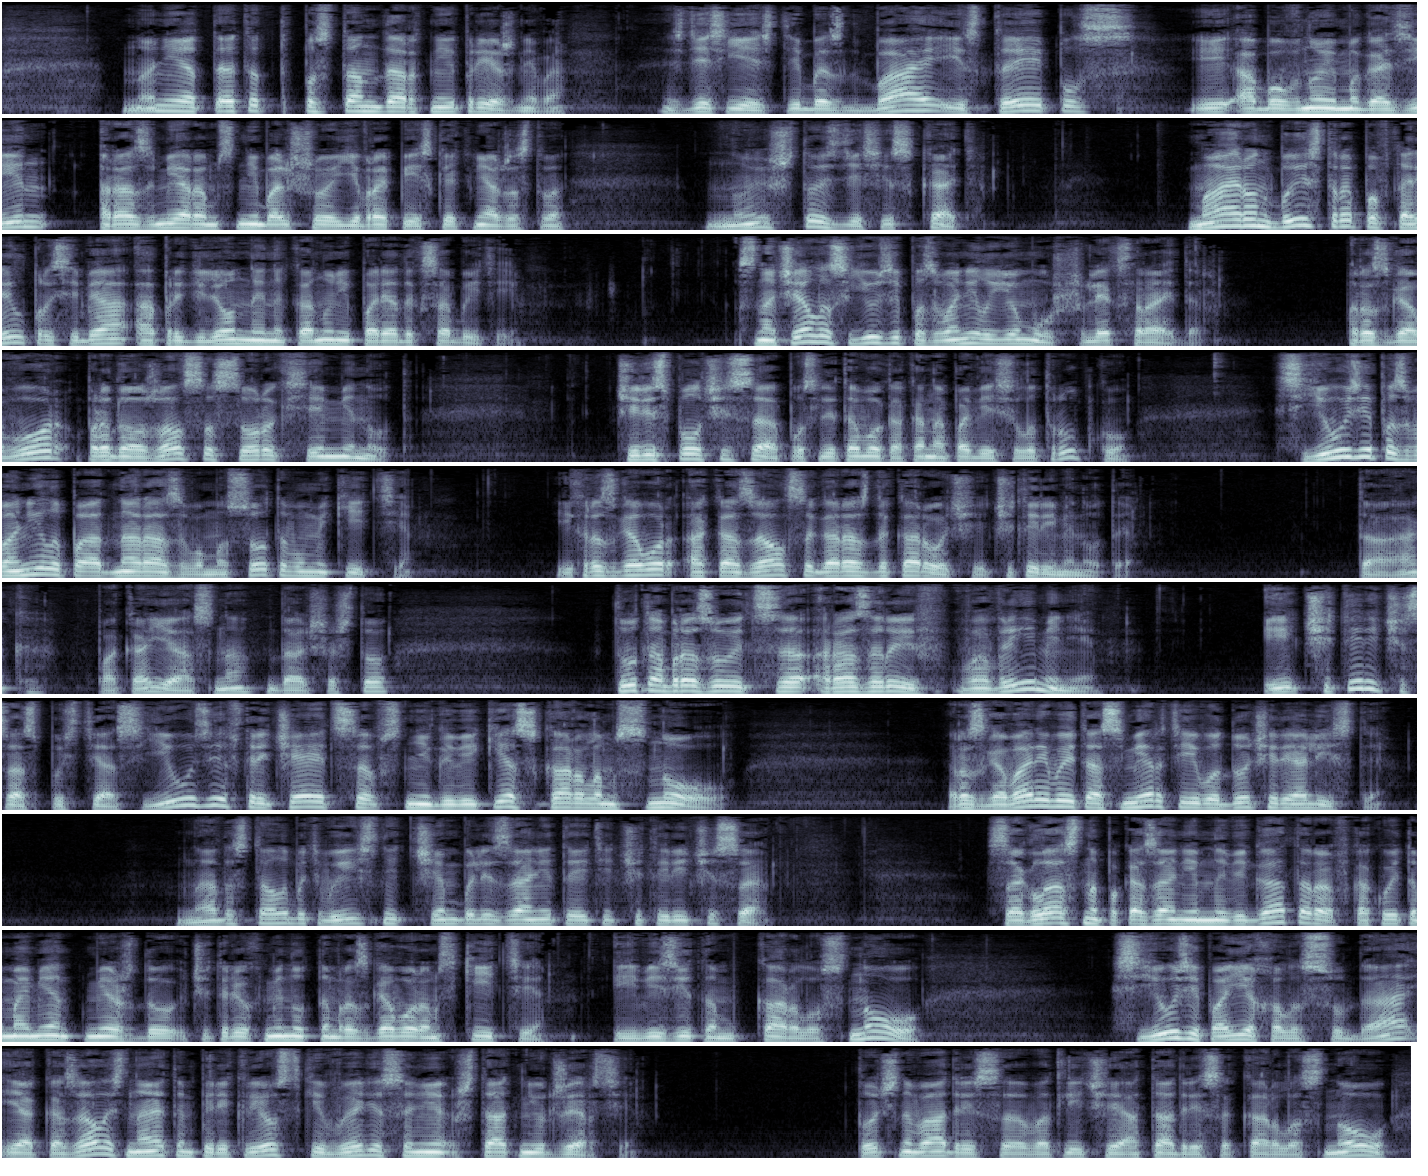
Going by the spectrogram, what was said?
Но нет, этот постандартнее прежнего. Здесь есть и Best Buy, и Staples, и обувной магазин, размером с небольшое европейское княжество. Ну и что здесь искать? Майрон быстро повторил про себя определенный накануне порядок событий. Сначала Сьюзи позвонил ее муж, Лекс Райдер. Разговор продолжался 47 минут. Через полчаса после того, как она повесила трубку, Сьюзи позвонила по одноразовому сотовому Китти. Их разговор оказался гораздо короче, 4 минуты. Так, Пока ясно. Дальше что? Тут образуется разрыв во времени, и четыре часа спустя Сьюзи встречается в снеговике с Карлом Сноу. Разговаривает о смерти его дочери Алисты. Надо, стало быть, выяснить, чем были заняты эти четыре часа. Согласно показаниям навигатора, в какой-то момент между четырехминутным разговором с Китти и визитом к Карлу Сноу Сьюзи поехала сюда и оказалась на этом перекрестке в Эдисоне, штат Нью-Джерси. Точного адреса, в отличие от адреса Карла Сноу,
